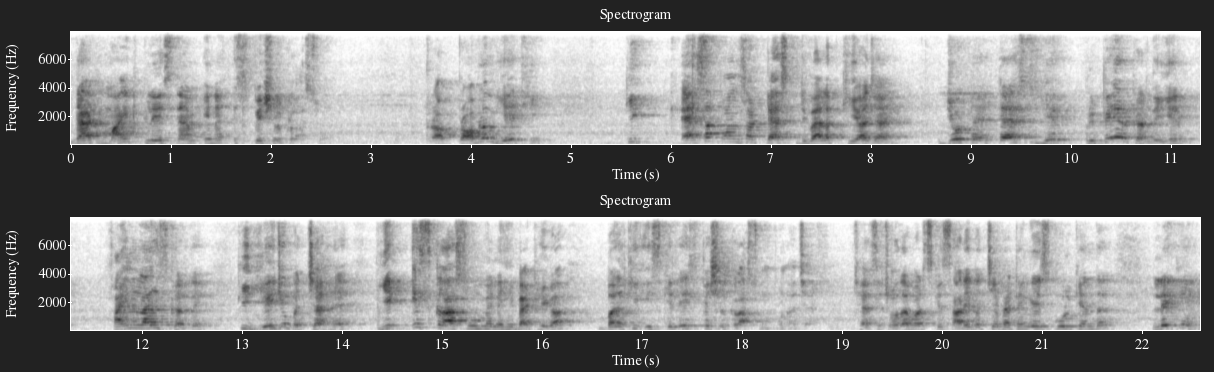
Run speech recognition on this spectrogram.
that might place them in a special classroom problem ये थी कि ऐसा कौन सा टेस्ट डेवलप किया जाए जो टेस्ट ये प्रिपेयर कर दे, ये फाइनलाइज कर दे कि ये जो बच्चा है, ये इस क्लासरूम में नहीं बैठेगा, बल्कि इसके लिए स्पेशल क्लासरूम होना चाहिए। छः से चौदह वर्ष के सारे बच्चे बैठेंगे स्कूल के अंदर, लेकिन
